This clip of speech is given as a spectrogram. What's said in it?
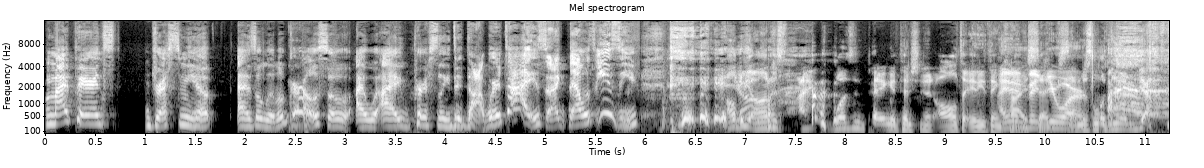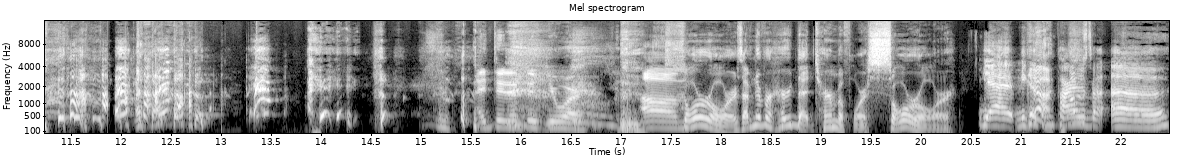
my parents dressed me up as a little girl, so I personally did not wear ties. Like that was easy. I'll be honest, I wasn't paying attention at all to anything I Kai didn't think said. you 'cause I'm just looking at I didn't think you were. Um, sorors. I've never heard that term before. Soror. Yeah, because Yeah, I'm part that of a, uh,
